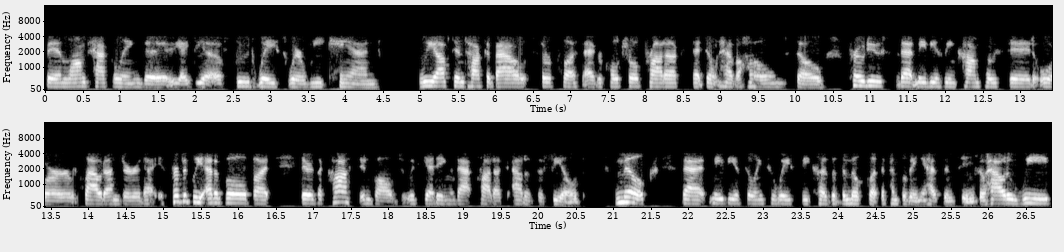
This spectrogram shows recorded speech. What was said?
been long tackling the, the idea of food waste where we can. We often talk about surplus agricultural products that don't have a home. So, produce that maybe is being composted or plowed under that is perfectly edible, but there's a cost involved with getting that product out of the field. Milk that maybe is going to waste because of the milk glut that Pennsylvania has been seeing. So, how do we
